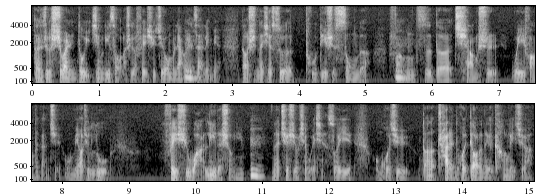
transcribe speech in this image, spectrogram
但是这个十万人都已经离走了，这个废墟只有我们两个人在里面。当时那些所有的土地是松的，房子的墙是危房的感觉。我们要去录废墟瓦砾的声音，嗯。那确实有些危险，所以我们会去，当然差点都会掉到那个坑里去啊。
